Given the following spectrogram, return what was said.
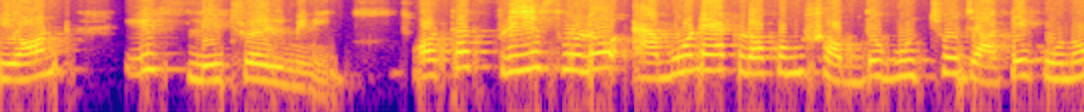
beyond its literal meaning. অর্থাৎ ফ্রেজ হলো এমন এক রকম শব্দগুচ্ছ যাতে কোনো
